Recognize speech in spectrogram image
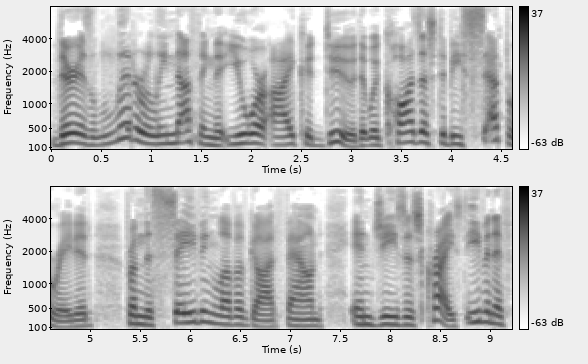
there is literally nothing that you or I could do that would cause us to be separated from the saving love of God found in Jesus Christ. Even if,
